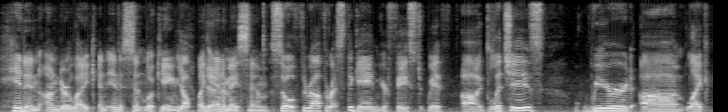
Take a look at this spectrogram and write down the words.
hidden under like an innocent looking Yup. like Yeah. anime sim. So throughout the rest of the game, you're faced with uh, glitches, weird um, like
